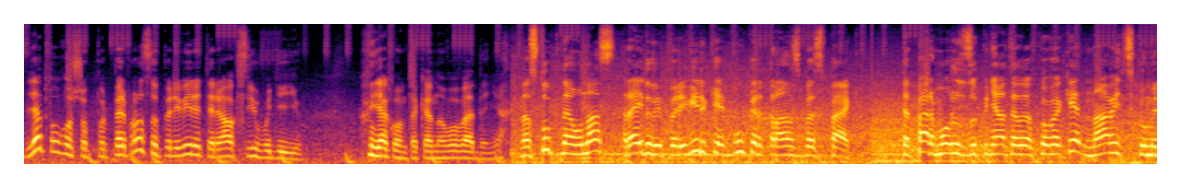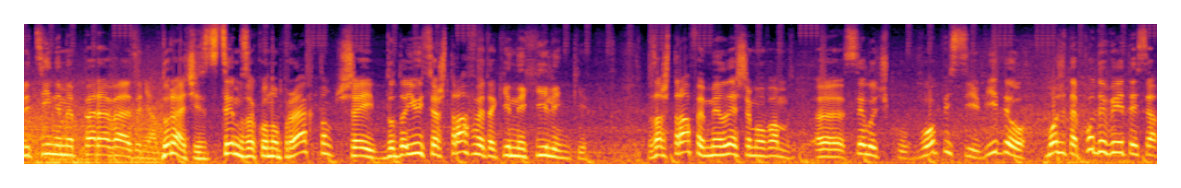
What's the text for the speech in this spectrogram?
для того, щоб просто перевірити реакцію водіїв. Як вам таке нововведення? Наступне у нас рейдові перевірки Укртрансбезпеки. Тепер можуть зупиняти легковики навіть з комерційними перевезеннями. До речі, з цим законопроектом ще й додаються штрафи такі нехіленькі. За штрафи ми лишимо вам е, силочку в описі відео. Можете подивитися,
